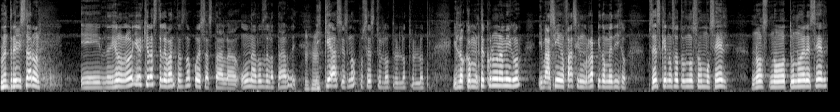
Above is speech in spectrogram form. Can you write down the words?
Lo entrevistaron y le dijeron, oye, ¿a qué horas te levantas? No, pues hasta la una, dos de la tarde. ¿Y qué haces? No, pues esto y lo otro y lo otro y lo otro. Y lo comenté con un amigo y así en fácil, rápido me dijo, pues es que nosotros no somos él. No, no, tú no eres él.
